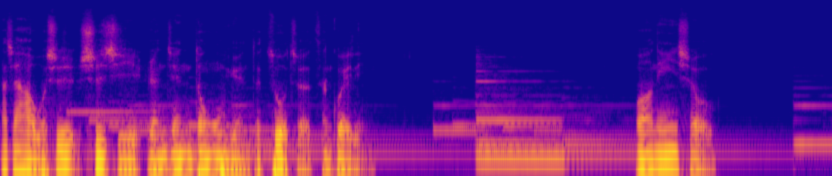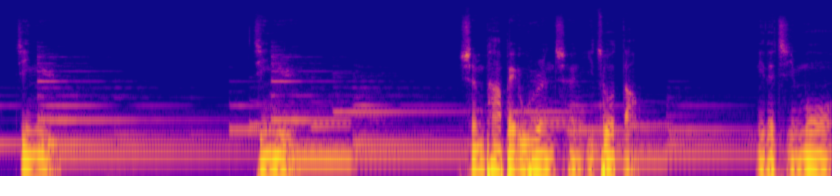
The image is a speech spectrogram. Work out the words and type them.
大家好，我是诗集《人间动物园》的作者曾桂林。我要念一首金鱼。金鱼，生怕被误认成一座岛，你的寂寞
